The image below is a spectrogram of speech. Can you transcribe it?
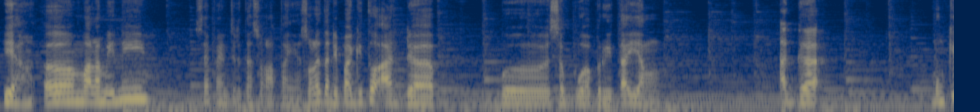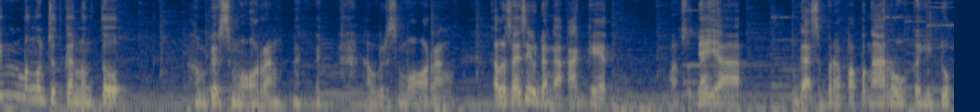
Ya, eh, malam ini saya pengen cerita soal apa ya? Soalnya tadi pagi tuh ada be sebuah berita yang agak mungkin mengejutkan untuk hampir semua orang. hampir semua orang. Kalau saya sih udah nggak kaget. Maksudnya ya nggak seberapa pengaruh ke hidup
